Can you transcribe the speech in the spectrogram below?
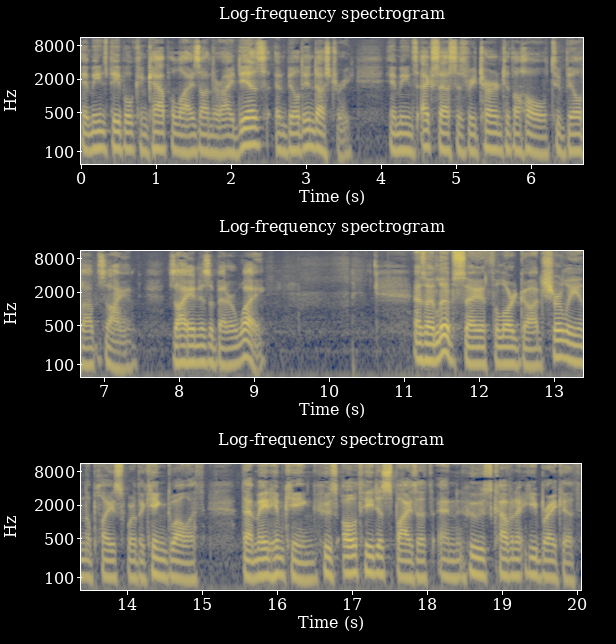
It means people can capitalize on their ideas and build industry. It means excess is returned to the whole to build up Zion. Zion is a better way. As I live, saith the Lord God, surely in the place where the king dwelleth, that made him king, whose oath he despiseth, and whose covenant he breaketh,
